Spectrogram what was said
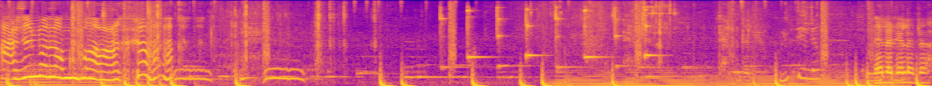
หาฉันมาลำบากค่ะได้แล้วได้แล้วได้แล้วได้แล้ว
